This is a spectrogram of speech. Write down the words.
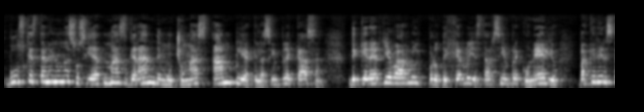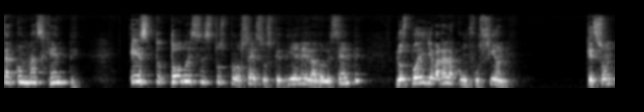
busca estar en una sociedad más grande, mucho más amplia que la simple casa, de querer llevarlo y protegerlo y estar siempre con él, va a querer estar con más gente. Esto, todos estos procesos que tiene el adolescente los puede llevar a la confusión, que son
